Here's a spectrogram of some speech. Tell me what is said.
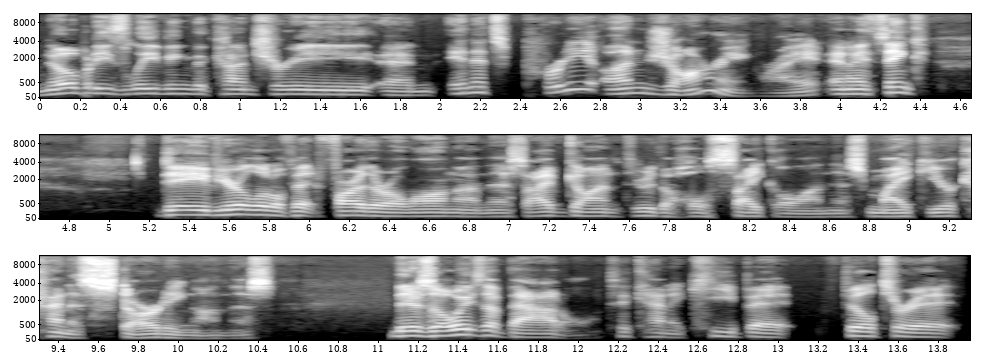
nobody's leaving the country and and it's pretty unjarring right? And i think dave you're a little bit farther along on this. I've gone through the whole cycle on this mike. You're kind of starting on this. There's always a battle to kind of keep it filter it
